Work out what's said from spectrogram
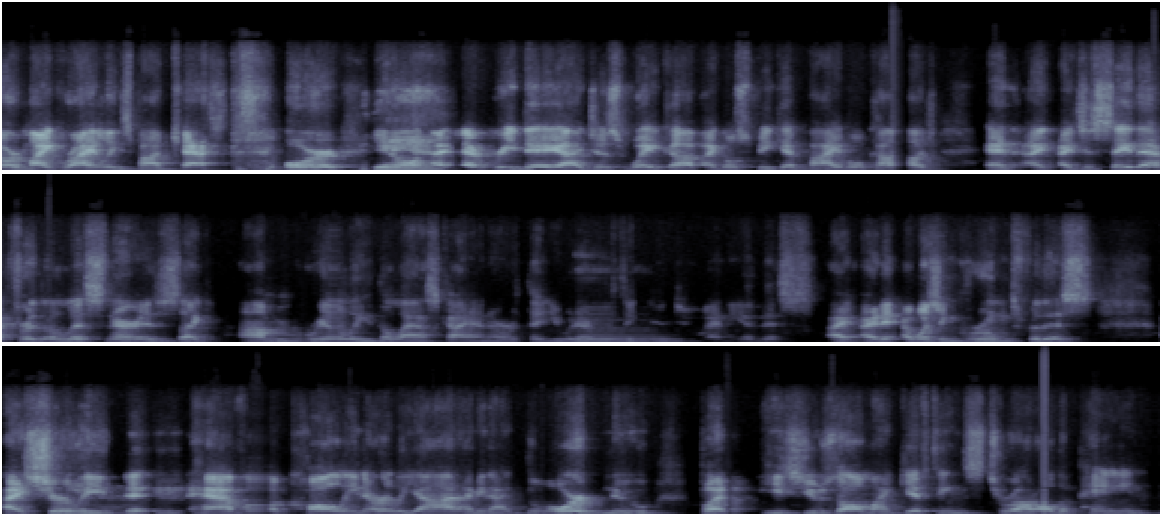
or Mike Reilly's podcast or you yeah. know every day i just wake up i go speak at bible college and I, I just say that for the listener is like i'm really the last guy on earth that you would ever mm. think to do any of this i I, didn't, I wasn't groomed for this i surely yeah. didn't have a calling early on i mean I, the lord knew but he's used all my giftings throughout all the pain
